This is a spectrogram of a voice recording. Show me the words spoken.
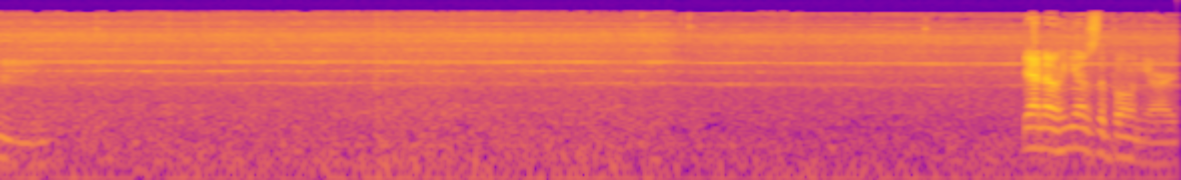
Hmm. Yeah, no, he owns the boneyard.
